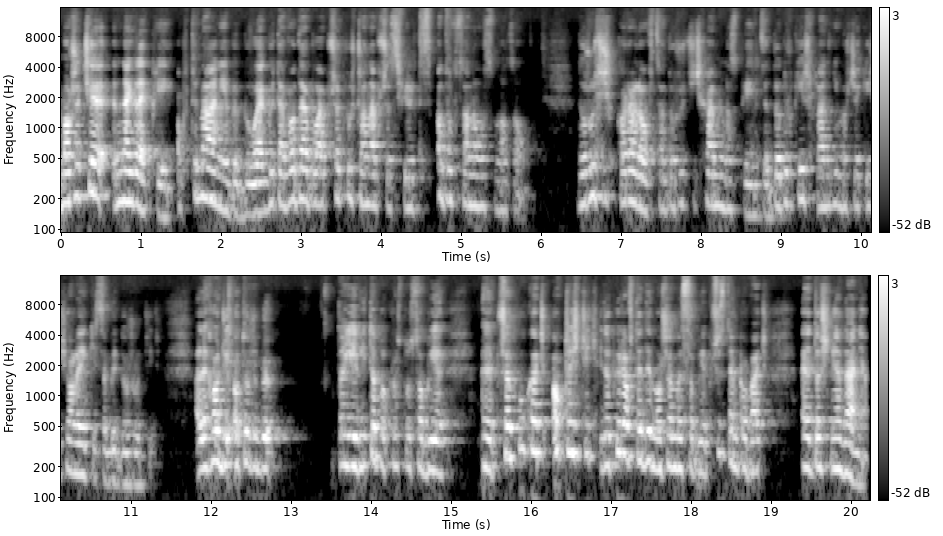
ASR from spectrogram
możecie najlepiej, optymalnie by było, jakby ta woda była przepuszczona przez filtr z odwróconą osmozą. Dorzucić koralowca, dorzucić H 500, do drugiej szklanki możecie jakieś olejki sobie dorzucić. Ale chodzi o to, żeby to jelito po prostu sobie e, przepłukać, oczyścić i dopiero wtedy możemy sobie przystępować e, do śniadania.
